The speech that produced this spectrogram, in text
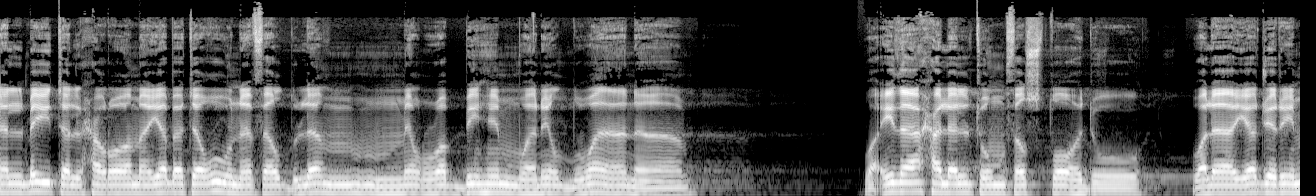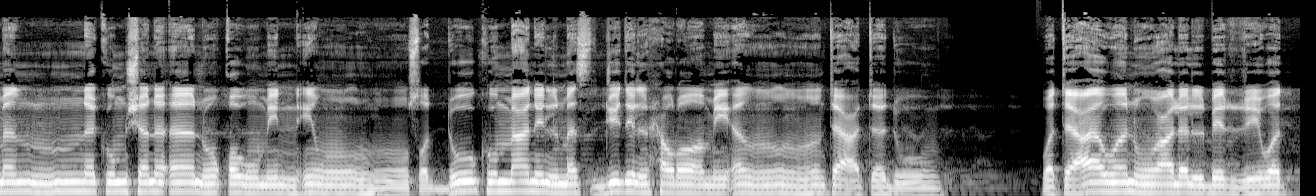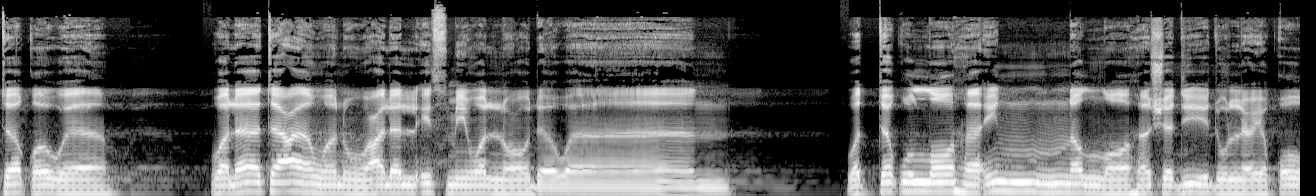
البيت الحرام يبتغون فضلا من ربهم ورضوانا واذا حللتم فاصطادوا ولا يجرمنكم شنآن قوم إن صدوكم عن المسجد الحرام أن تعتدوا وتعاونوا على البر والتقوى ولا تعاونوا على الإثم والعدوان. واتقوا الله إن الله شديد العقاب.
